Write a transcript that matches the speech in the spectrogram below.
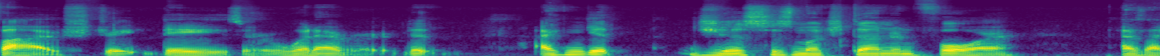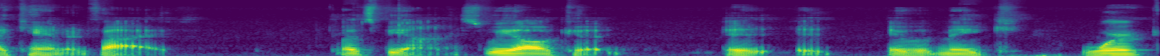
five straight days or whatever. That i can get just as much done in four as I can in five. Let's be honest. We all could. It it it would make work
